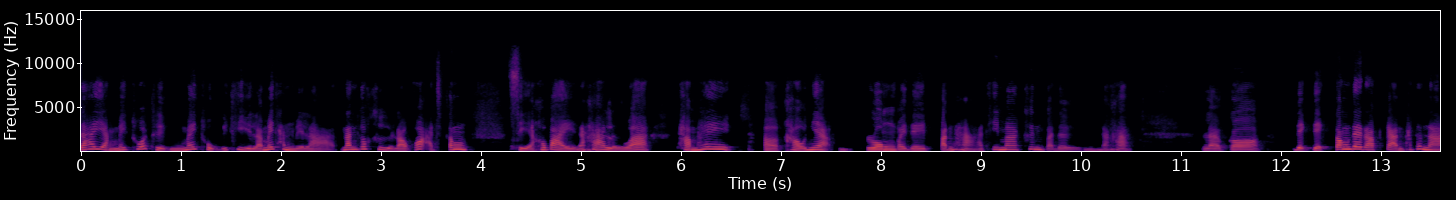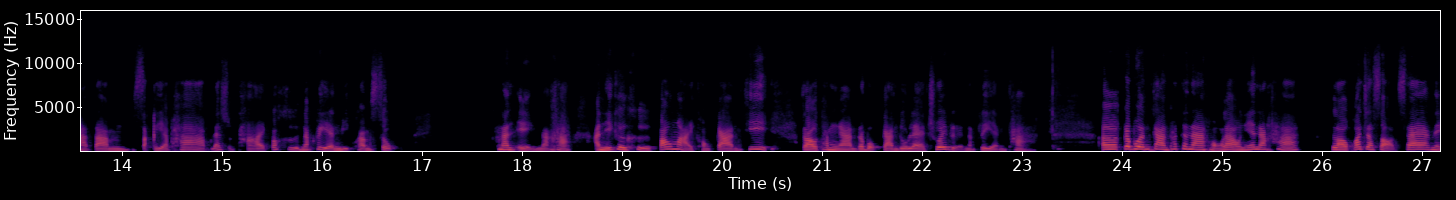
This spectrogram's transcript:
ได้อย่างไม่ทั่วถึงไม่ถูกวิธีและไม่ทันเวลา นั่นก็คือเราก็อาจจะต้องเสียเข้าไปนะคะ หรือว่าทำให้เขาเนี่ยลงไปในปัญหาที่มากขึ้นกว่าเดิมนะคะ แล้วก็เด็กๆต้องได้รับการพัฒนาตามศักยภาพและสุดท้ายก็คือนักเรียนมีความสุข นั่นเองนะคะ อันนี้ก็คือเป้าหมายของการที่เราทำงานระบบการดูแลช่วยเหลือนักเรียนค่ะกระบวนการพัฒนาของเราเนี่ยนะคะ เราก็จะสอดแทรกใน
